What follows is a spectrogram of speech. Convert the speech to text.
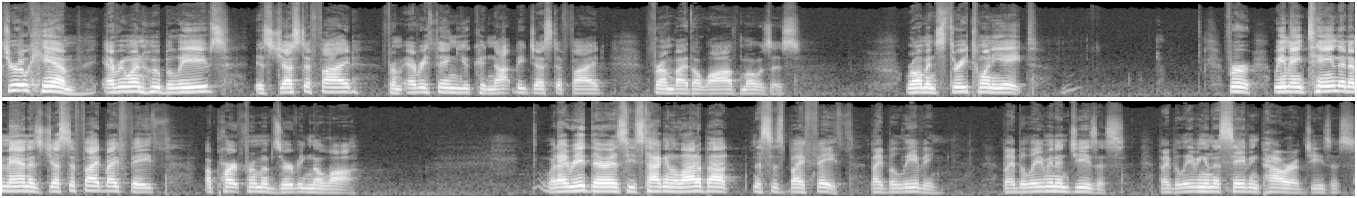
Through him, everyone who believes is justified from everything you could not be justified from by the law of Moses. Romans 3:28 For we maintain that a man is justified by faith apart from observing the law. What I read there is he's talking a lot about this is by faith, by believing, by believing in Jesus, by believing in the saving power of Jesus.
